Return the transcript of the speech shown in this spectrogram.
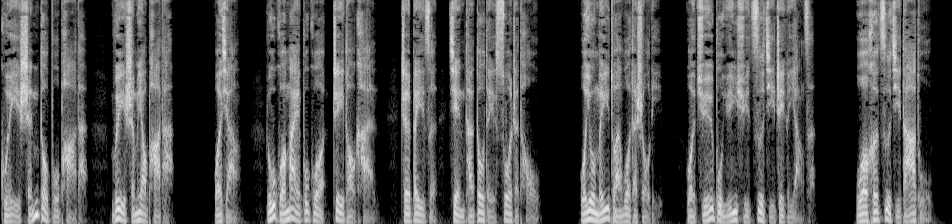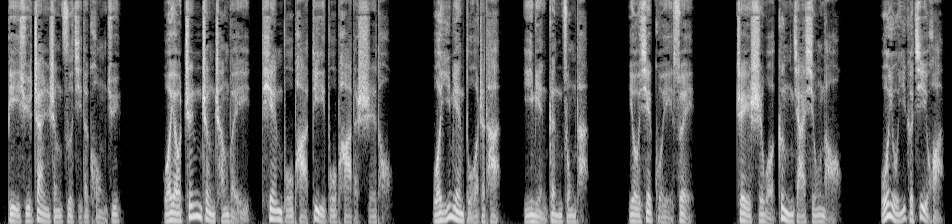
鬼神都不怕的，为什么要怕他？我想。如果迈不过这道坎，这辈子见他都得缩着头。我又没短握他手里，我绝不允许自己这个样子。我和自己打赌，必须战胜自己的恐惧。我要真正成为天不怕地不怕的石头。我一面躲着他，一面跟踪他，有些鬼祟。这使我更加羞恼。我有一个计划，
